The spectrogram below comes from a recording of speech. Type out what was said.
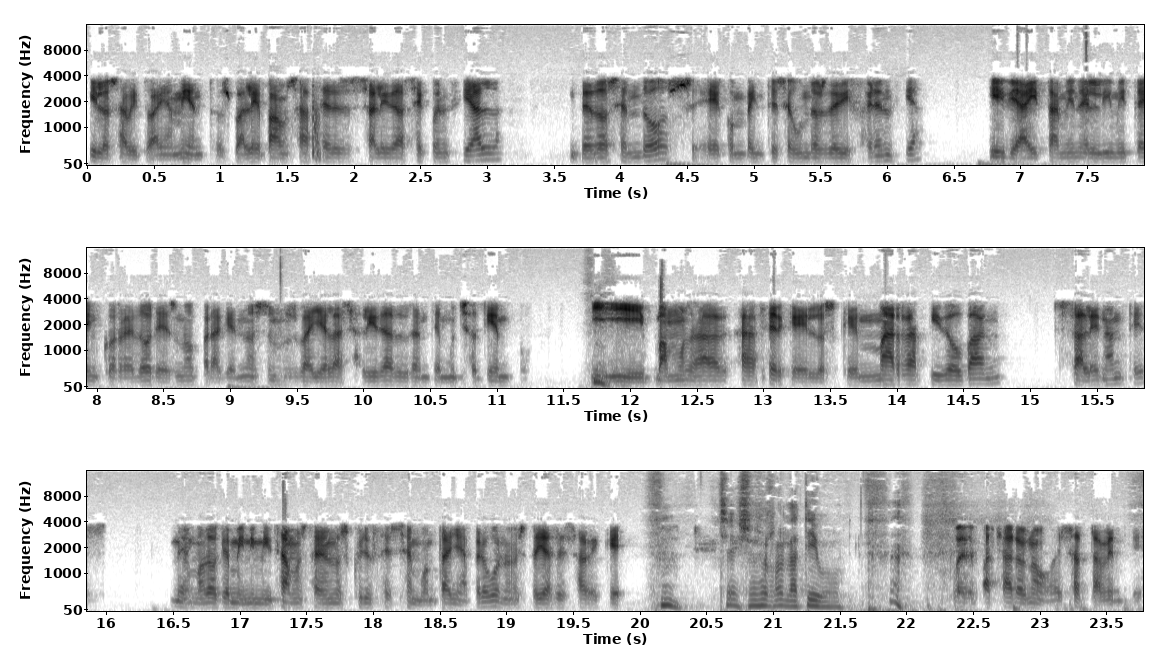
y los habituallamientos, ¿vale? Vamos a hacer salida secuencial de dos en dos, eh, con 20 segundos de diferencia, y de ahí también el límite en corredores, ¿no? Para que no se nos vaya la salida durante mucho tiempo. Y vamos a hacer que los que más rápido van salen antes, de modo que minimizamos también los cruces en montaña. Pero bueno, esto ya se sabe que Sí, eso es relativo. puede pasar o no, exactamente.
